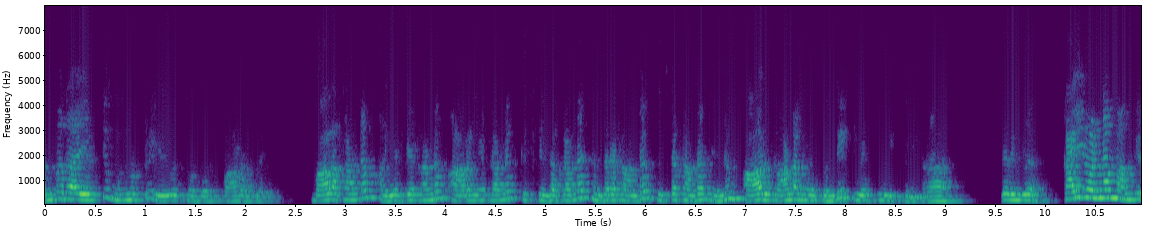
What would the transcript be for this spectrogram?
ஒன்பதாயிரத்தி முன்னூற்றி எழுபத்தி ஒன்பது பாடல்கள். பாலகாண்டம் அயோத்திய காண்டம் ஆரண்ய காண்டம் கிருஷ்ண காண்டம் சுந்தரகாண்டம் சித்தகாண்டம் என்னும் ஆறு காண்டங்களை கொண்டு இயற்றியிருக்கின்றார். சரிங்களா? கைவண்ணம் அங்கு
